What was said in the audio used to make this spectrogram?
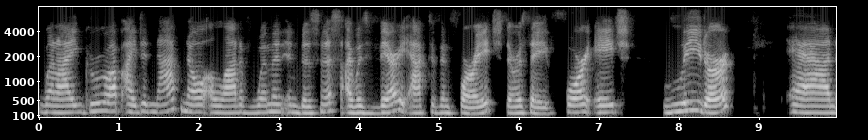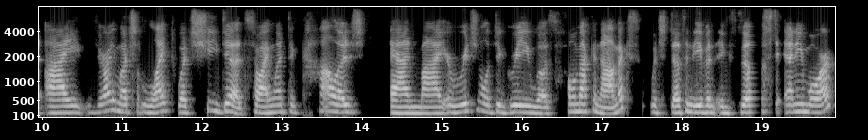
when I grew up, I did not know a lot of women in business. I was very active in 4 H. There was a 4 H leader, and I very much liked what she did. So I went to college, and my original degree was home economics, which doesn't even exist anymore.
